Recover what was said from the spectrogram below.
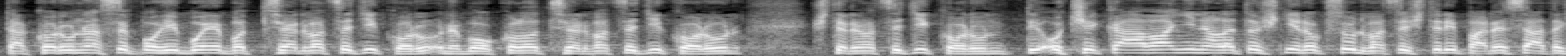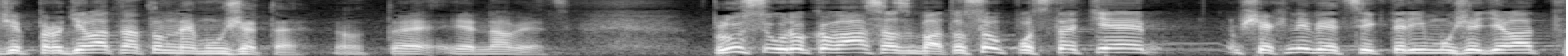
Ta koruna se pohybuje od 23 korun, nebo okolo 23 korun, 24 korun. Ty očekávání na letošní rok jsou 24,50, takže prodělat na tom nemůžete. No, to je jedna věc. Plus úroková sazba. To jsou v podstatě všechny věci, které může dělat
